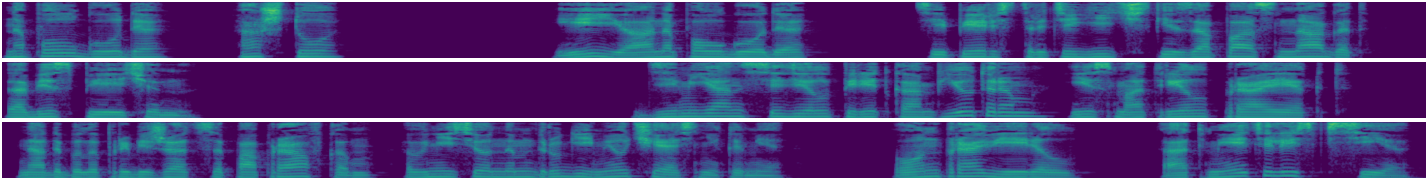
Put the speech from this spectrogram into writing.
на полгода. А что?» «И я на полгода. Теперь стратегический запас на год обеспечен». Демьян сидел перед компьютером и смотрел проект. Надо было пробежаться по правкам, внесенным другими участниками. Он проверил. Отметились все.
